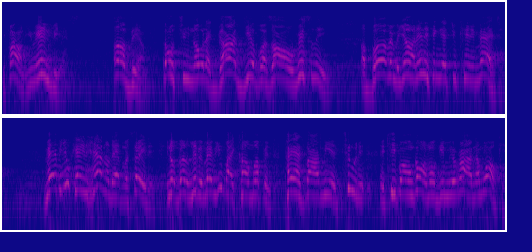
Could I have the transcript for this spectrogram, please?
You follow me? You envious of them. Don't you know that God give us all richly above and beyond anything that you can imagine? Maybe you can't handle that Mercedes. You know, better Living, maybe you might come up and pass by me and toot it and keep on going. Won't give me a ride and I'm walking.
